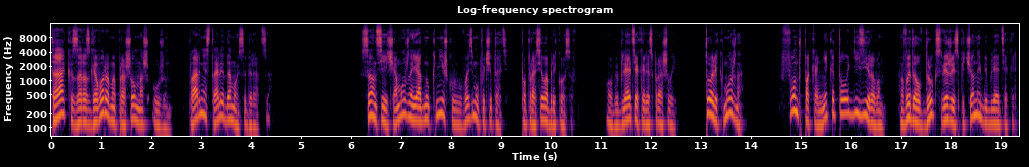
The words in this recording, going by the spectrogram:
Так, за разговором и прошел наш ужин. Парни стали домой собираться. «Сан Сеич, а можно я одну книжку возьму почитать?» — попросил Абрикосов. «О библиотекаря спрашивай. Толик, можно?» «Фонд пока не каталогизирован», — выдал вдруг свежеиспеченный библиотекарь.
